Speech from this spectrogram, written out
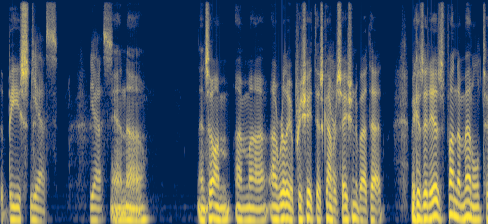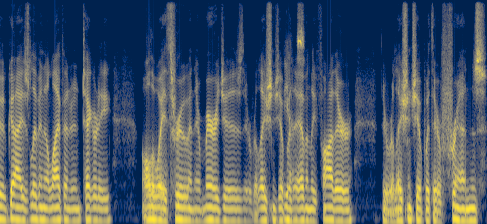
the beast. Yes, yes, and uh, and so I'm I'm uh, I really appreciate this conversation about that because it is fundamental to guys living a life of integrity all the way through in their marriages, their relationship with the heavenly Father, their relationship with their friends.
